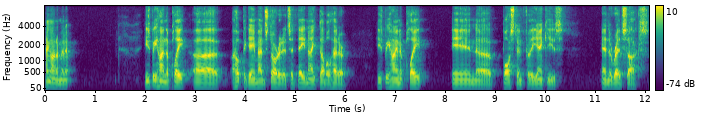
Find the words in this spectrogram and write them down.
Hang on a minute. He's behind the plate. Uh, I hope the game hadn't started. It's a day-night doubleheader. He's behind the plate in uh, Boston for the Yankees and the Red Sox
